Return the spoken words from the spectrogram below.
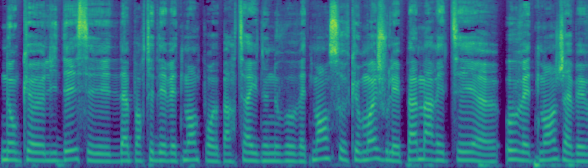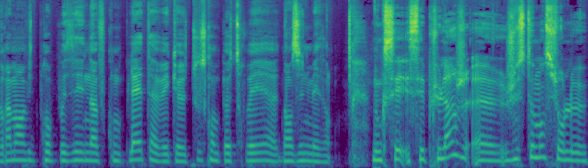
Donc euh, l'idée, c'est d'apporter des vêtements pour repartir avec de nouveaux vêtements. Sauf que moi, je voulais pas m'arrêter euh, aux vêtements. J'avais vraiment envie de proposer une offre complète avec tout ce qu'on peut trouver dans une maison. Donc c'est plus large, justement sur le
